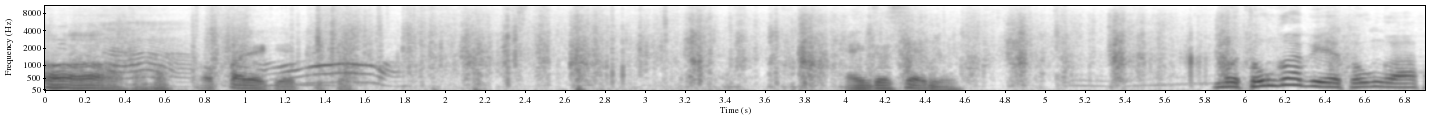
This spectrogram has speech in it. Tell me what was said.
어, 어, 어, 오빠 얘기했죠. 앵두쌤이. 뭐, 동갑이에요, 동갑.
